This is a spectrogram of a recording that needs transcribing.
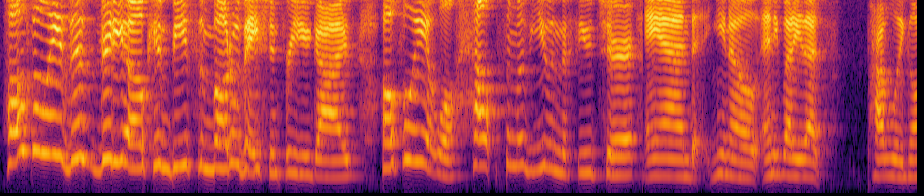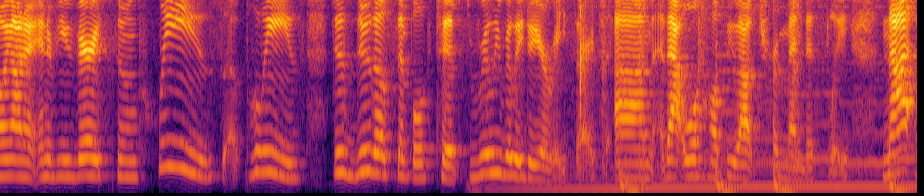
hopefully this video can be some motivation for you guys. Hopefully it will help some of you in the future and you know anybody that's probably going on an interview very soon, please, please just do those simple tips. Really, really do your research. Um, that will help you out tremendously. Not,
